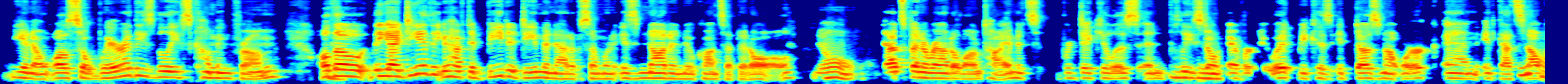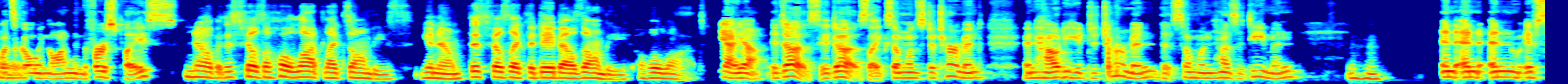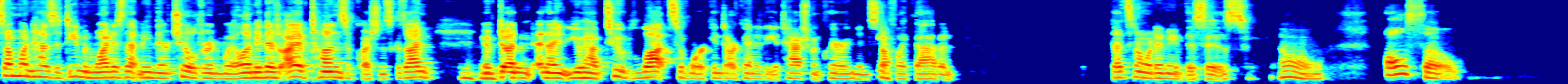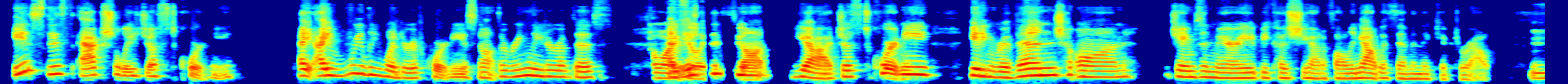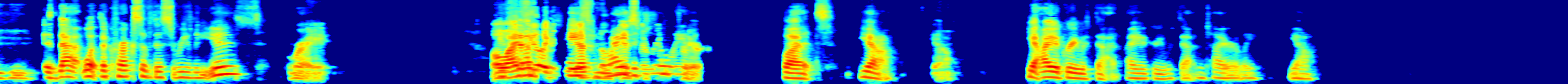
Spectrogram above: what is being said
you know also where are these beliefs coming from although the idea that you have to beat a demon out of someone is not a new concept at all No. that's been around a long time it's ridiculous and please Mhm. don't ever do it because it does not work and it that's not what's going on in the first place No, but this feels a whole lot like zombies, you know. This feels like the Daybell zombie a whole lot. yeah yeah it does it does like someone's determined and how do you determine that someone has a demon Mhm. And and and if someone has a demon why does that mean their children will i mean there's i have tons of questions because i'm Mhm. have done and i you have too lots of work in dark entity attachment clearing and Yeah. stuff like that and that's not what any of this is No. Also, is this actually just Courtney? I, I really wonder if Courtney is not the ringleader of this. oh i And feel like this not, yeah, just Courtney getting revenge on James and Mary because she had a falling out with them and they kicked her out? Mhm. Is that what the crux of this really is? right oh If i feel like the he case, definitely is the the ringleader But yeah. Yeah. Yeah, I agree with that. I agree with that entirely. Yeah.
